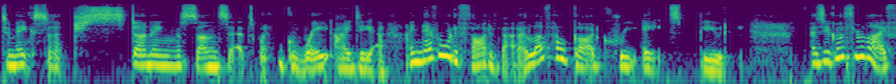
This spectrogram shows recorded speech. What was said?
to make such stunning sunsets. What a great idea. I never would have thought of that. I love how God creates beauty. As you go through life,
